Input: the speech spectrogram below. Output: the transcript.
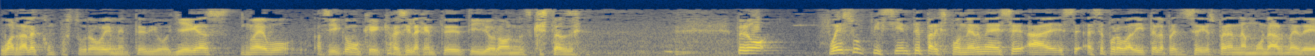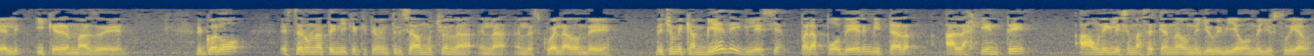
guardar la compostura, obviamente. Digo, llegas nuevo, así como que casi la gente de ti llorón, es que estás... pero fue suficiente para exponerme a, ese, a, ese, a esa probadita de la presencia de Dios para enamorarme de Él y querer más de Él. Recuerdo, esta era una técnica que también utilizaba mucho en la, en la, en la escuela, donde, de hecho, me cambié de iglesia para poder invitar a la gente a una iglesia más cercana donde yo vivía, donde yo estudiaba,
